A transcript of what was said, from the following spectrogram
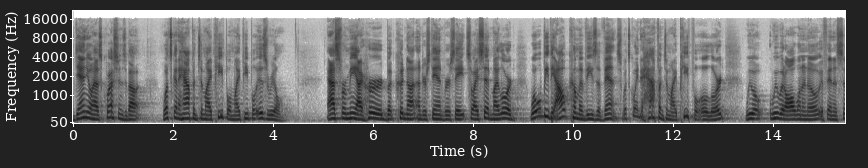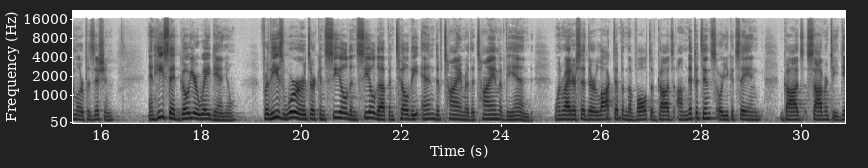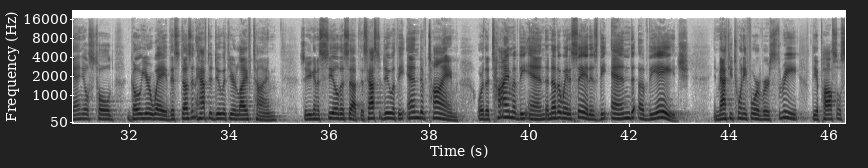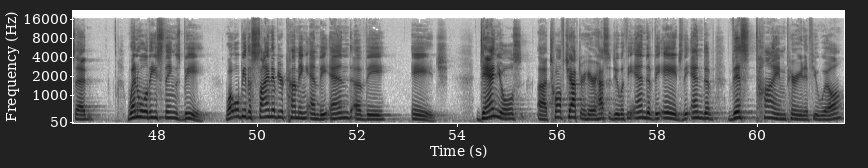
Daniel has questions about what's going to happen to my people, my people Israel. As for me, I heard but could not understand. Verse 8. So I said, My Lord, what will be the outcome of these events? What's going to happen to my people, O Lord? We, will, we would all want to know if in a similar position. And he said, Go your way, Daniel, for these words are concealed and sealed up until the end of time or the time of the end. One writer said they're locked up in the vault of God's omnipotence, or you could say in God's sovereignty. Daniel's told, Go your way. This doesn't have to do with your lifetime, so you're going to seal this up. This has to do with the end of time, or the time of the end. Another way to say it is the end of the age. In Matthew 24, verse 3, the apostle said, When will these things be? What will be the sign of your coming and the end of the age? Daniel's uh, 12th chapter here has to do with the end of the age, the end of this time period, if you will.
